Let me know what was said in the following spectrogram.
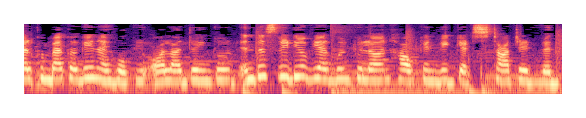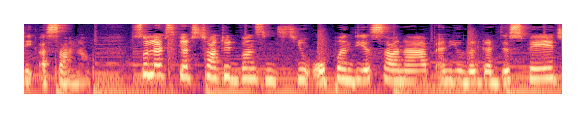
welcome back again. I hope you all are doing good. In this video we are going to learn how can we get started with the asana. So let's get started. Once you open the asana app and you will get this page.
